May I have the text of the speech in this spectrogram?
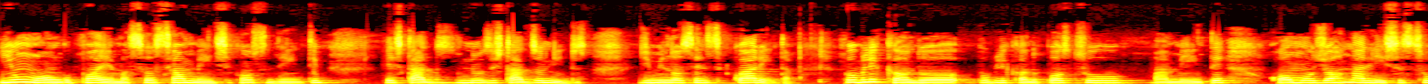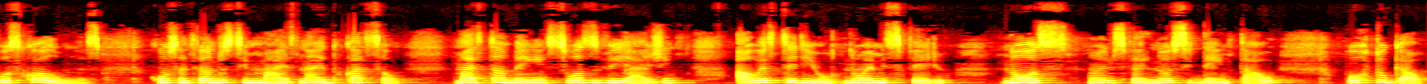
e um longo poema socialmente consciente Estados, nos Estados Unidos, de 1940, publicando, publicando postumamente como jornalista suas colunas, concentrando-se mais na educação, mas também em suas viagens ao exterior no hemisfério, nos, no hemisfério no ocidental, Portugal,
